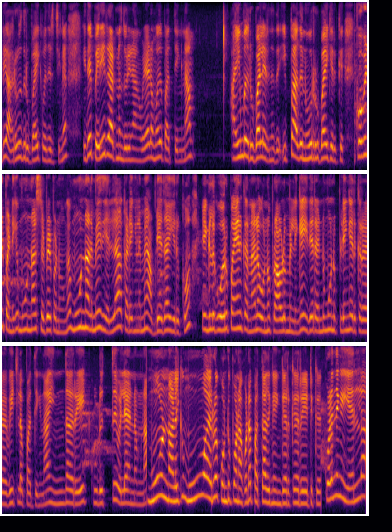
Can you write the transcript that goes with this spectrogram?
ஏறி அறுபது ரூபாய்க்கு வந்துருச்சுங்க இதே பெரிய ராட்டினந்துரி நாங்கள் விளையாடும் போது பார்த்தீங்கன்னா ஐம்பது ரூபாயில் இருந்தது. இப்போ அது நூறு ரூபாய்க்கு இருக்குது கோவில் பண்டிகை மூணு நாள் செலிப்ரேட் பண்ணுவாங்க. மூணு நாளுமே இது எல்லா கடைகளுமே அப்படியே தான் இருக்கும். எங்களுக்கு ஒரு பையன் இருக்கிறனால ஒன்றும் ப்ராப்ளம் இல்லைங்க. இதே ரெண்டு மூணு பிள்ளைங்க இருக்கிற வீட்டில் பார்த்தீங்கன்னா இந்த ரேட் கொடுத்து விளையாடினோம்னா மூணு நாளைக்கு மூவாயிரம் ரூபா கொண்டு போனால் கூட பத்தாதுங்க இங்கே இருக்க ரேட்டுக்கு குழந்தைங்க எல்லா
